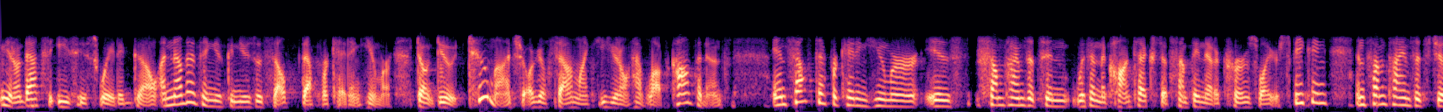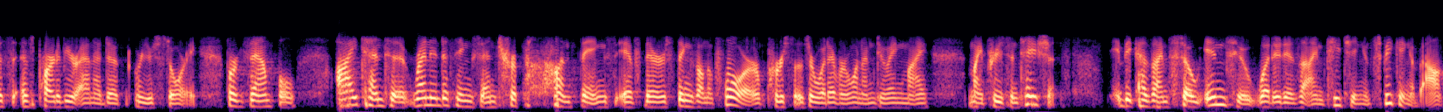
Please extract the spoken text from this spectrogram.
you know that's the easiest way to go. Another thing you can use is self-deprecating humor. Don't do it too much, or you'll sound like you don't have a lot of confidence. And self-deprecating humor is sometimes it's in within the context of something that occurs while you're speaking, and sometimes it's just as part of your anecdote or your story. For example, I tend to run into things and trip on things if there's things on the floor or purses or whatever when I'm doing my my presentations because I'm so into what it is I'm teaching and speaking about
